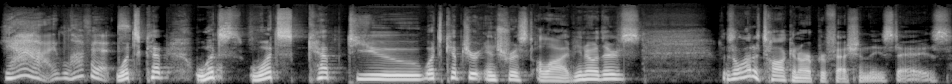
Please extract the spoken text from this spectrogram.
Yeah, I love it. What's kept what's what's kept you what's kept your interest alive? You know, there's there's a lot of talk in our profession these days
